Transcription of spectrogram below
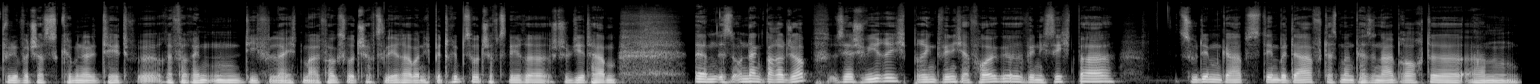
für die Wirtschaftskriminalität, äh, Referenten, die vielleicht mal Volkswirtschaftslehre, aber nicht Betriebswirtschaftslehre studiert haben. Ähm, ist ein undankbarer Job, sehr schwierig, bringt wenig Erfolge, wenig sichtbar. Zudem gab es den Bedarf, dass man Personal brauchte ähm,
